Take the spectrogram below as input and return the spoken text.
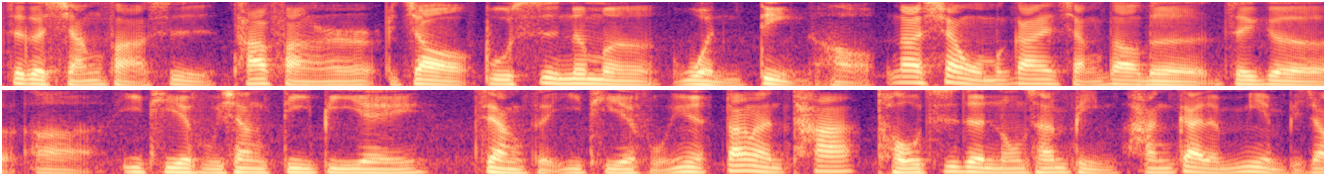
这个想法是，它反而比较不是那么稳定哈。那像我们刚才讲到的这个呃 ETF，像 DBA。这样的 ETF，因为当然它投资的农产品涵盖的面比较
